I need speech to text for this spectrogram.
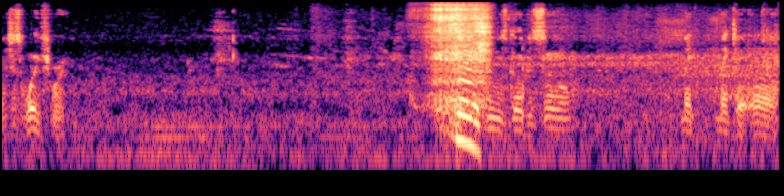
And just wait for it. do is go to Zoom. Make make a. Uh,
